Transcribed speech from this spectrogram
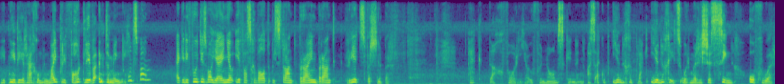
het nie die reg om in my privaatlewe in te meng nie. Ontspan. Ek het die foto's waar jy en jou Evas gewaad op die strand bruin brand reeds versnipper. Ek dag vir jou vir naamskending as ek op enige plek enigiets oor Mauritius sien of hoor.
